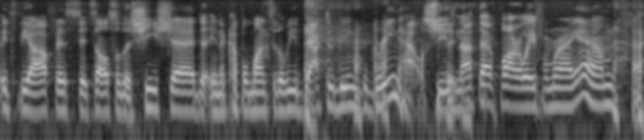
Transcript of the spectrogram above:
it's the office. It's also the she shed. In a couple months, it'll be back to being the greenhouse. She's not that far away from where I am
